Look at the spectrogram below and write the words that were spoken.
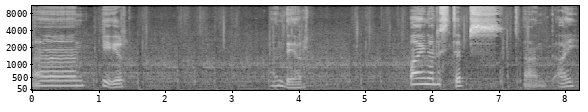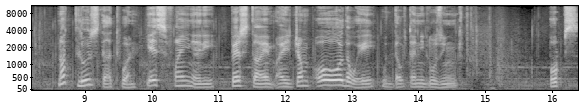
And here. And there. Final steps. And I not lose that one. Yes, finally. First time I jump all the way without any losing. Oops.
